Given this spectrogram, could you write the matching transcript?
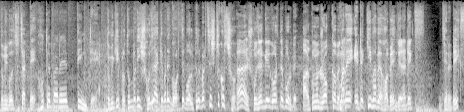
তুমি বলছো চারটে। হতে পারে তিনটে। তুমি কি প্রথমবারই সোজা একেবারে গর্তে বল ফেলবার চেষ্টা করছ? হ্যাঁ সোজা গিয়ে গর্তে পড়বে। আর কোনো ড্রপ খাবে মানে এটা কীভাবে হবে? জেনেটিক্স জেনেটিক্স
